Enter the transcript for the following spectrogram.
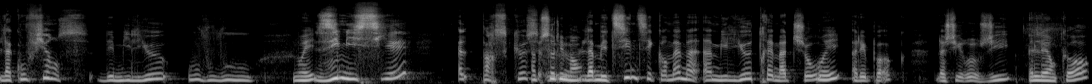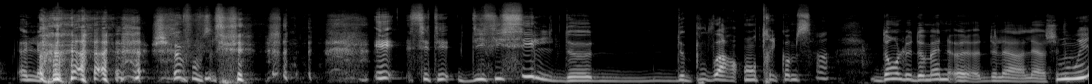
la confiance des milieux où vous vous Oui. immisciez, parce que Absolument. la médecine, c'est quand même un, un milieu très macho Oui. à l'époque. La chirurgie, Elle l'est encore. elle- je vous... Et c'était difficile de, de pouvoir entrer comme ça dans le domaine euh, de la, la, Oui,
